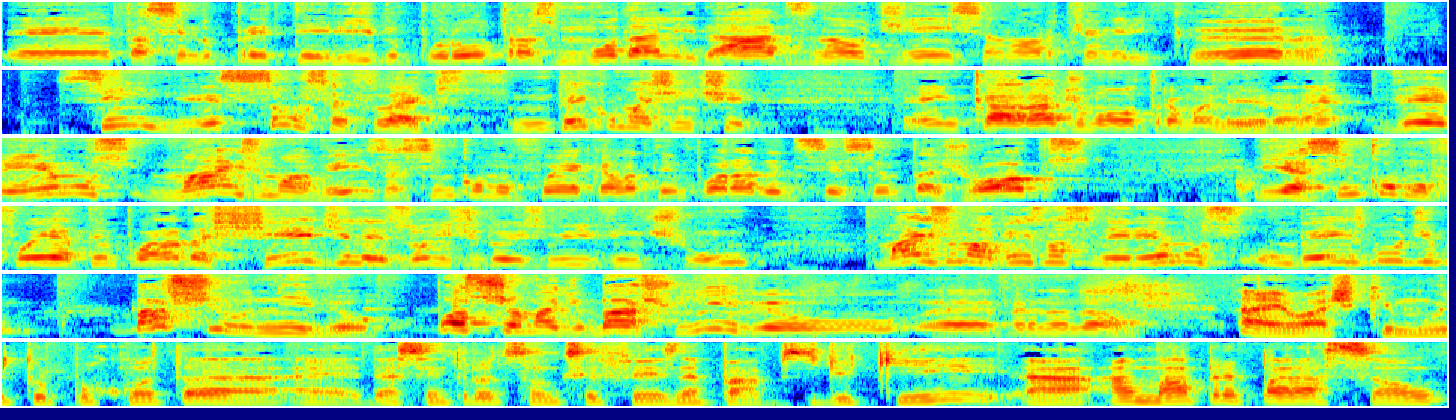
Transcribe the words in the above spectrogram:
está é, sendo preterido por outras modalidades na audiência norte-americana. Sim, esses são os reflexos. Não tem como a gente é, encarar de uma outra maneira, né? Veremos mais uma vez, assim como foi aquela temporada de 60 jogos e assim como foi a temporada cheia de lesões de 2021, mais uma vez nós veremos um beisebol de baixo nível. Posso chamar de baixo nível, é, Fernandão? Ah, eu acho que muito por conta é, dessa introdução que você fez, né, Papos? De que a, a má preparação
